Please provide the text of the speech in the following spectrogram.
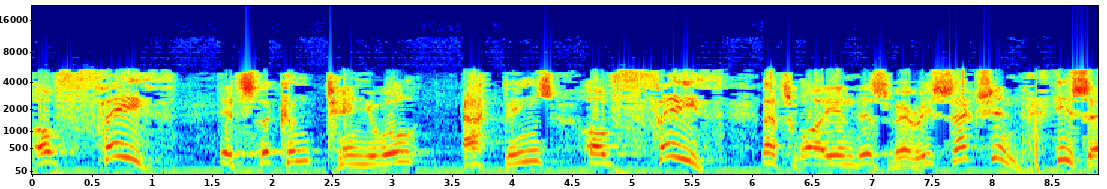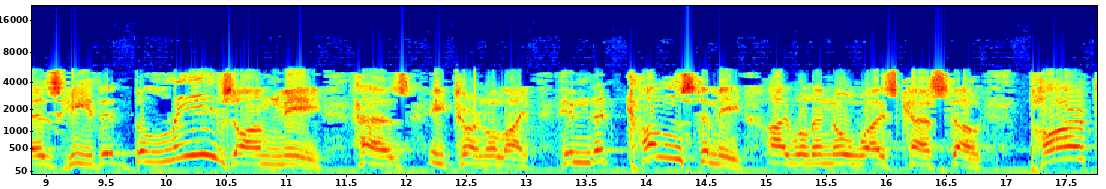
of faith. It's the continual actings of faith. That's why in this very section he says, He that believes on me has eternal life. Him that comes to me I will in no wise cast out. Part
